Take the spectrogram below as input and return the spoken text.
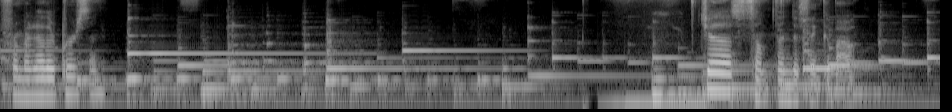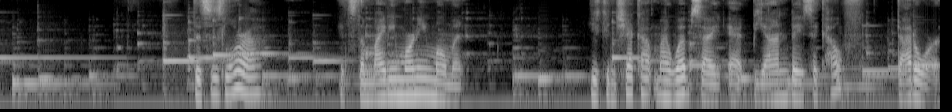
from another person? Just something to think about. This is Laura. It's the Mighty Morning Moment. You can check out my website at beyondbasichealth.org.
